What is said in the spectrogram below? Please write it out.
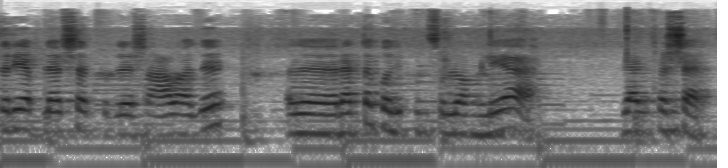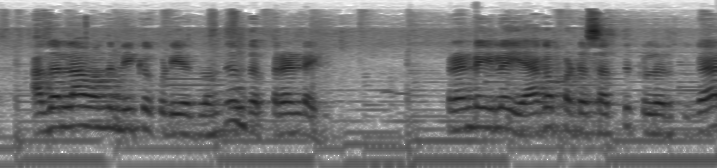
சரியாக பிளட் சர்க்குலேஷன் ஆகாது. அது ரத்த கொதிப்புன்னு சொல்லுவாங்க இல்லையா? பிளட் ப்ரெஷர் அதெல்லாம் வந்து நீக்கக்கூடியது வந்து இந்த பிரண்டை. பிரண்டையில் ஏகப்பட்ட சத்துக்கள் இருக்குங்க.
